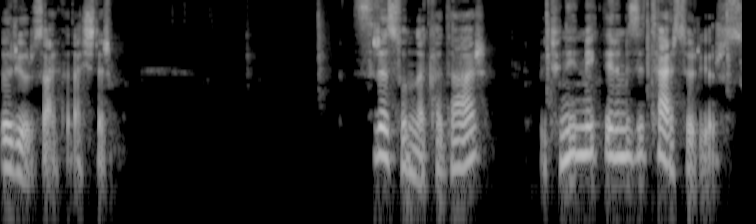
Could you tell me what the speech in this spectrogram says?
örüyoruz arkadaşlarım. Sıra sonuna kadar bütün ilmeklerimizi ters örüyoruz.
